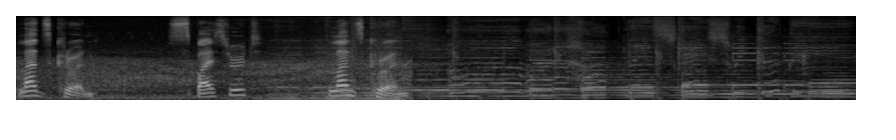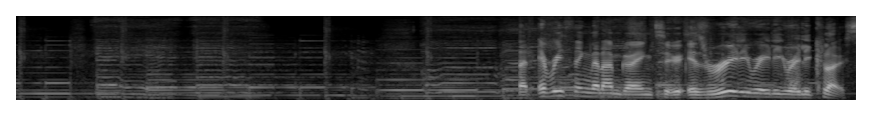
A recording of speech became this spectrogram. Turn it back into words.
Landskroon. Spice Route. Landskroon. That everything that I'm going to is really, really, really close.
